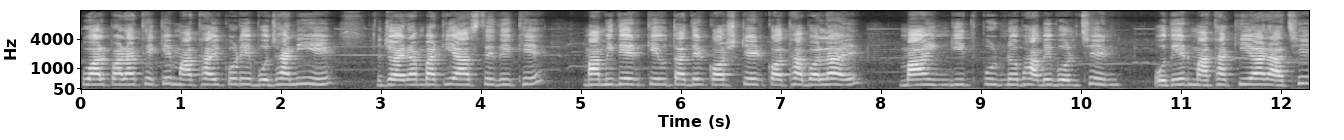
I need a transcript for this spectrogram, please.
কোয়ালপাড়া থেকে মাথায় করে বোঝা নিয়ে জয়রামবাটি আসতে দেখে মামিদের কেউ তাদের কষ্টের কথা বলায় মা ইঙ্গিতপূর্ণভাবে বলছেন, ওদের মাথা কি আর আছে?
